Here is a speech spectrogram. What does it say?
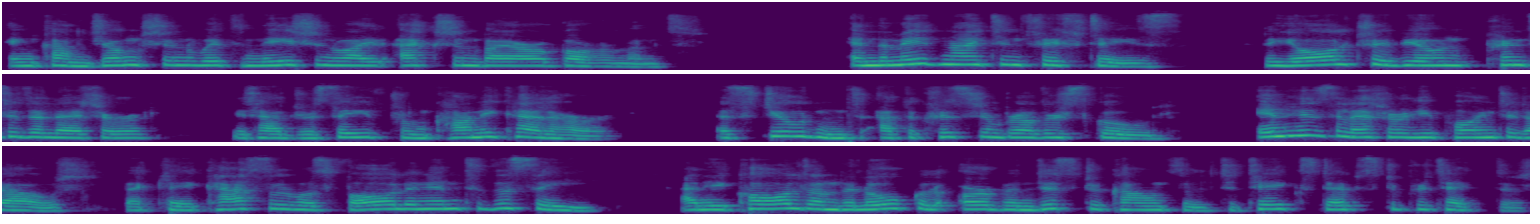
in conjunction with nationwide action by our government. In the mid 1950s, the Youghal Tribune printed a letter it had received from Connie Kelleher, a student at the Christian Brothers School. In his letter, he pointed out that Clay Castle was falling into the sea and he called on the local urban district council to take steps to protect it.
